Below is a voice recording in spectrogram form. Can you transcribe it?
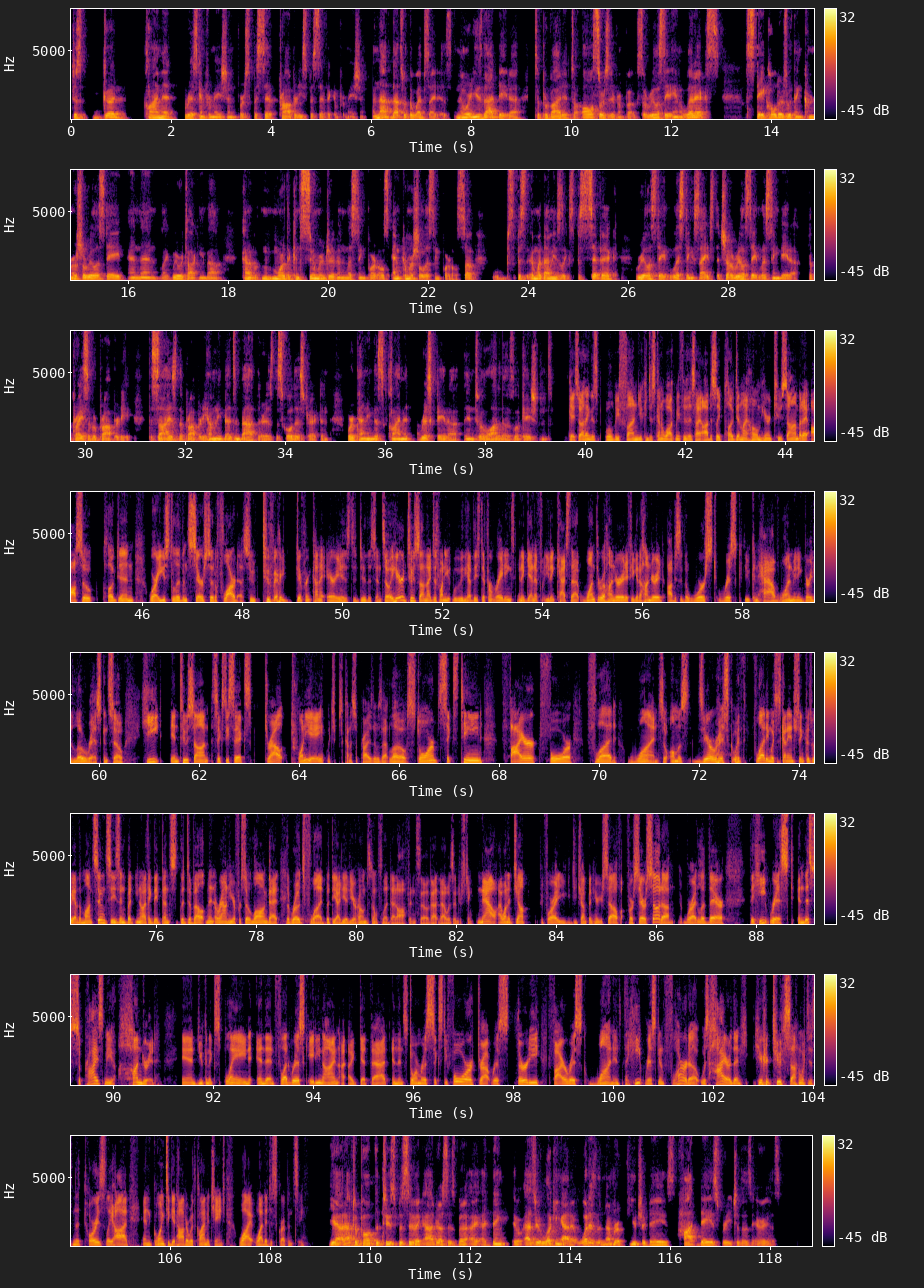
just good climate risk information for specific property specific information. And that that's what the website is. And then we'll use that data to provide it to all sorts of different folks. So real estate analytics stakeholders within commercial real estate and then like we were talking about kind of more the consumer driven listing portals and commercial listing portals. So and what that means is like specific real estate listing sites that show real estate listing data, the price of a property, the size of the property, how many beds and bath there is, the school district. And we're appending this climate risk data into a lot of those locations. Okay, so I think this will be fun. You can just kind of walk me through this. I obviously plugged in my home here in Tucson, but I also plugged in where I used to live in Sarasota, Florida. So two very different kind of areas to do this in. So here in Tucson, I just want to we have these different ratings. And again, if you didn't catch that, one through 100, if you get 100, obviously the worst risk you can have, one meaning very low risk. And so heat in Tucson, 66, drought 28 which kind of surprised it was that low storm 16 fire four, flood one. So almost zero risk with flooding, which is kind of interesting because we have the monsoon season, but you know, I think they've done the development around here for so long that the roads flood, but the idea of your homes don't flood that often. So that, that was interesting. Now I want to jump before I, you, you jump in here yourself for Sarasota, where I live there, the heat risk, and this surprised me, 100 and you can explain. And then flood risk 89, I, I, get that. And then storm risk 64, drought risk 30, fire risk one. And the heat risk in Florida was higher than here in Tucson, which is notoriously hot and going to get hotter with climate change. Why? Why the discrepancy? Yeah, I'd have to pull up the two specific addresses, but I, I think as you're looking at it, what is the number of future days, hot days for each of those areas?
